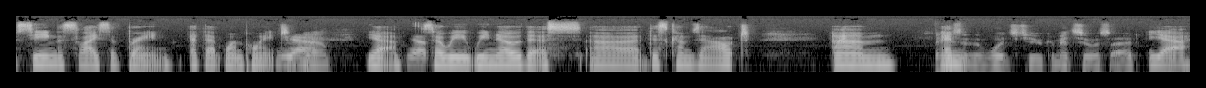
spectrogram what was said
seeing the slice of brain at that one point. Yeah. Yeah. Yep. So we we know this. Uh, this comes out. Um. And he's And- in the woods to commit suicide. Yeah.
